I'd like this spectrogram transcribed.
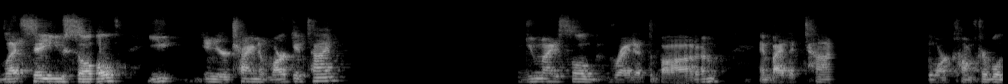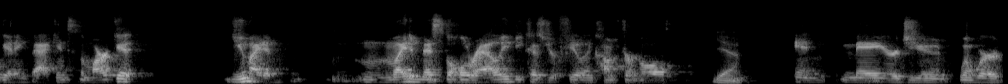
let's say you sold you and you're trying to market time, you might have sold right at the bottom. And by the time more comfortable getting back into the market, you might have might have missed the whole rally because you're feeling comfortable Yeah. in May or June when we're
